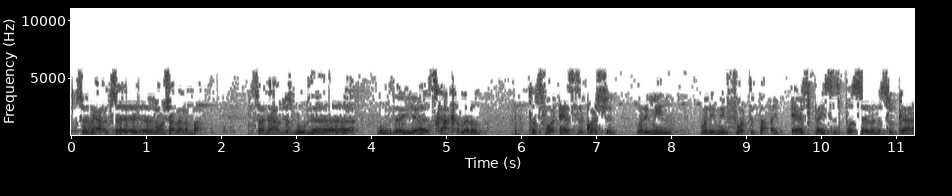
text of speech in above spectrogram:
So now it's uh, Rosh Hashanah. So now just move the move the uh, a little. Tosfot asks the question. What do you mean? What do you mean four tefachim? Airspace is posel in the sukkah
